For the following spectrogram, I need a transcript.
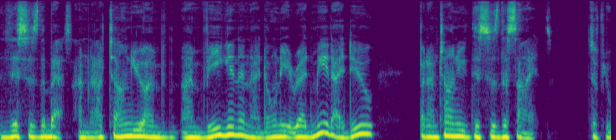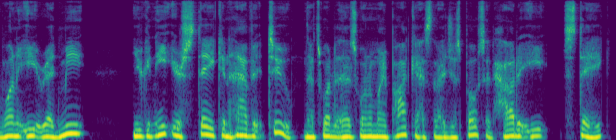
This is the best. I'm not telling you I'm, I'm vegan and I don't eat red meat. I do, but I'm telling you this is the science. So if you want to eat red meat, you can eat your steak and have it too. That's what that's one of my podcasts that I just posted, how to eat steak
